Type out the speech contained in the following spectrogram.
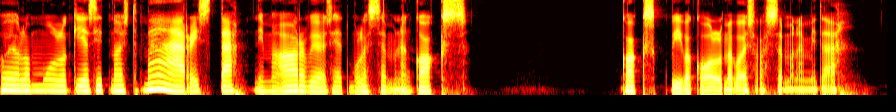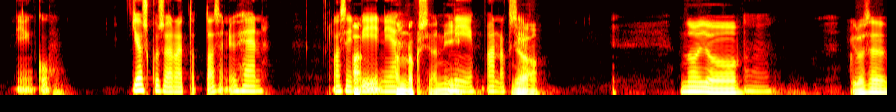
voi olla mullakin. Ja sitten noista määristä, niin mä arvioisin, että mulle semmoinen kaksi, 2-3 voisi olla semmoinen, mitä niin kuin, joskus on, että ottaa sen yhden lasin A- viiniä. Annoksia, niin. niin, annoksia. Joo. No joo, Mm. kyllä se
